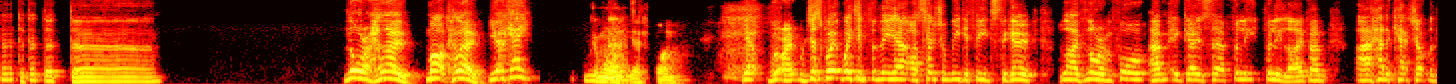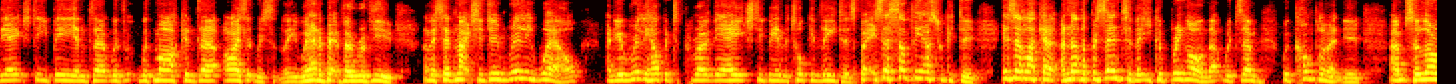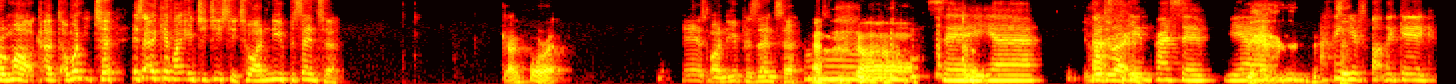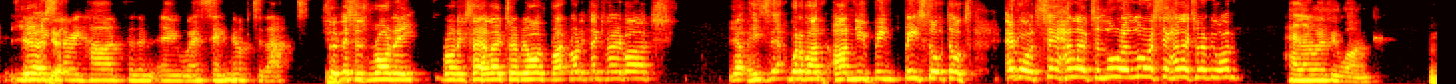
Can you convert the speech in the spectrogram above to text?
Da, da, da, da, Laura, hello. Mark, hello. You okay? Good morning. Yes, fine. Yeah, all right. We're just wait, waiting for the uh, our social media feeds to go live, Laura. Before um, it goes uh, fully fully live, um, I had a catch up with the HDB and uh, with with Mark and uh, Isaac recently. We had a bit of a review, and they said, Max, you're doing really well, and you're really helping to promote the AHDB and the Talking Leaders. But is there something else we could do? Is there like a, another presenter that you could bring on that would um, would complement you? Um, so Laura, Mark, I, I want you to. Is it okay if I introduce you to our new presenter? Go for it. Here's my new presenter. Oh, see, yeah. That's pretty reckon? impressive. Yeah. I think you've got the gig. It's gonna Yes. be very hard for them to uh, say no to that. So this is Ronnie. Ronnie, say hello to everyone. Right, Ronnie, thank you very much. Yeah, he's one of our, our new bean, beanstalk dogs. Everyone, say hello to Laura. Laura, say hello to everyone. Hello, everyone.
